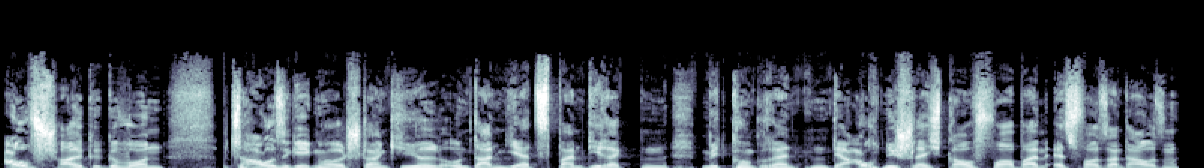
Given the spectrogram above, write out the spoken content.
auf Schalke gewonnen, zu Hause gegen Holstein Kiel und dann jetzt beim direkten Mitkonkurrenten, der auch nicht schlecht drauf war, beim SV Sandhausen.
